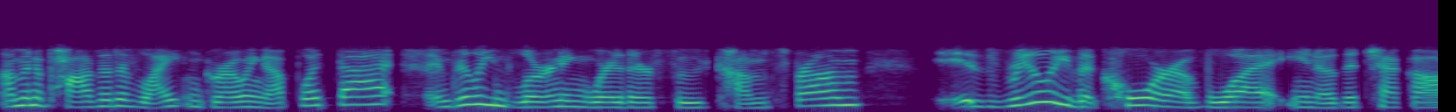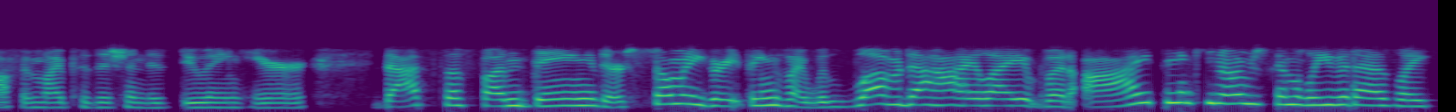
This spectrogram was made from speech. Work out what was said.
um, in a positive light and growing up with that and really learning where their food comes from is really the core of what you know the checkoff in my position is doing here. That's the fun thing. There's so many great things I would love to highlight, but I think you know I'm just going to leave it as like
